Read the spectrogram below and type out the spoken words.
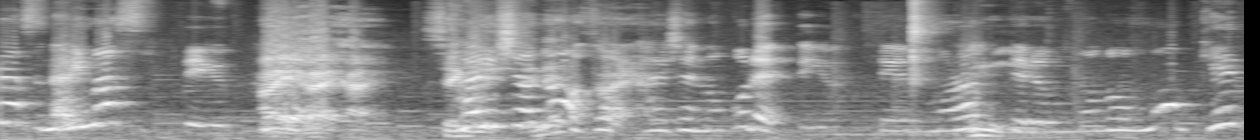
ランスになりますって言って、いはいはいはい。宣会社の、そうはい会社に残れって言ってもらってるものも蹴っ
